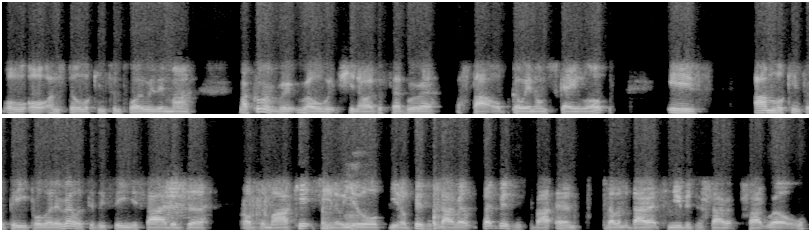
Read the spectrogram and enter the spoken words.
or, or I'm still looking to employ within my my current role, which you know, as I said, we're a, a startup going on scale up, is I'm looking for people that are relatively senior side of the of the market. So, you know, mm-hmm. your you know business direct, business um, development director, new business director type role,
